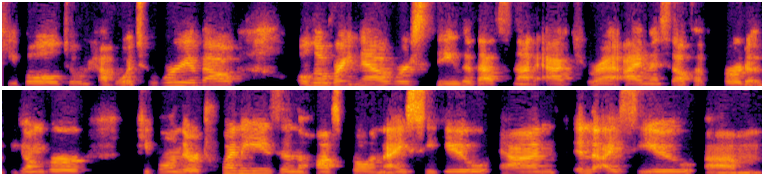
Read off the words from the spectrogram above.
people don't have what to worry about. Although right now we're seeing that that's not accurate. I myself have heard of younger people in their 20s in the hospital and ICU and in the ICU. Um,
